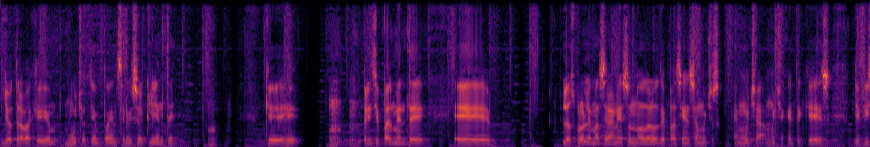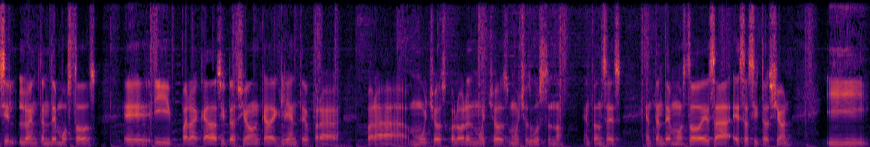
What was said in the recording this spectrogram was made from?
yo trabajé mucho tiempo en servicio al cliente, que principalmente eh, los problemas eran esos, ¿no? De los de paciencia. Muchos, hay mucha, mucha gente que es difícil, lo entendemos todos. Eh, y para cada situación, cada cliente, para, para muchos colores, muchos, muchos gustos, ¿no? Entonces, entendemos toda esa, esa situación. Y,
